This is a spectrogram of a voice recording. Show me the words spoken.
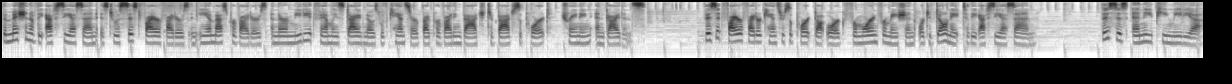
The mission of the FCSN is to assist firefighters and EMS providers and their immediate families diagnosed with cancer by providing badge to badge support, training, and guidance. Visit firefightercancersupport.org for more information or to donate to the FCSN. This is NEP Media.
